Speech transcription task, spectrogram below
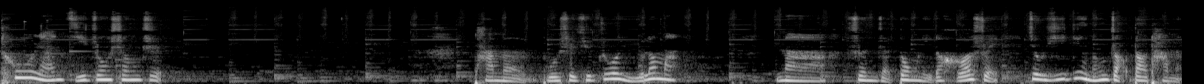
突然急中生智。他们不是去捉鱼了吗？那顺着洞里的河水，就一定能找到他们。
